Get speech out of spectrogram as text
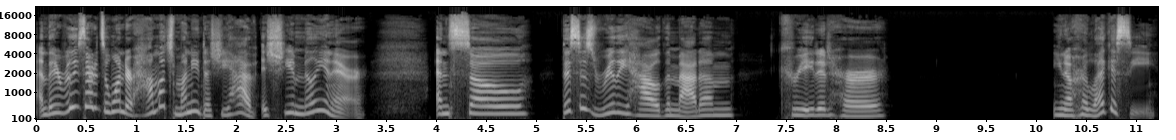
And they really started to wonder how much money does she have? Is she a millionaire? And so this is really how the madam created her, you know, her legacy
